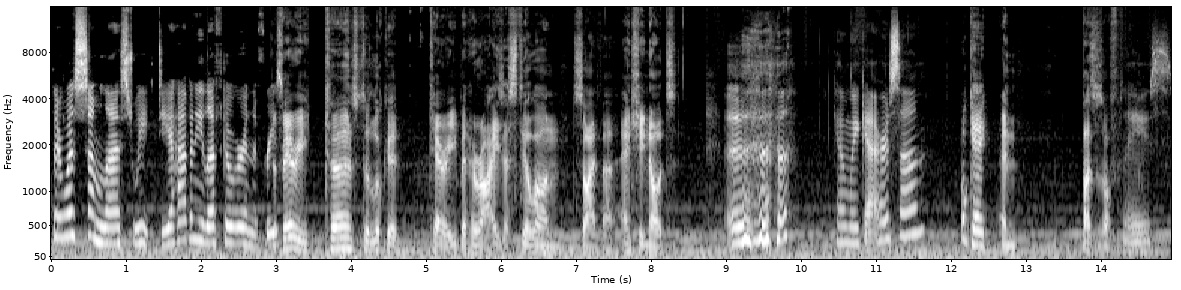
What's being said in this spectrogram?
There was some last week. Do you have any left over in the The freezer? fairy turns to look at Terry, but her eyes are still on Cypher, and she nods. Can we get her some, Okay. And buzzes off. please?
